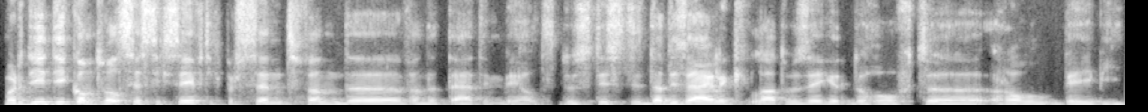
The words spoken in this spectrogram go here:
Maar die, die komt wel 60, 70 procent van de, van de tijd in beeld. Dus het is, dat is eigenlijk, laten we zeggen, de hoofdrolbaby.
